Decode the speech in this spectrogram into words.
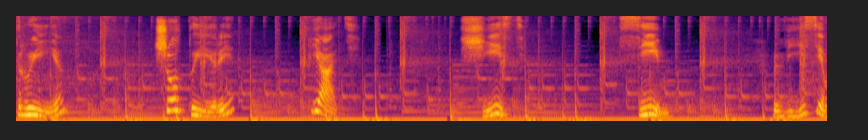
три, чотири, п'ять, шість, сім, вісім,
